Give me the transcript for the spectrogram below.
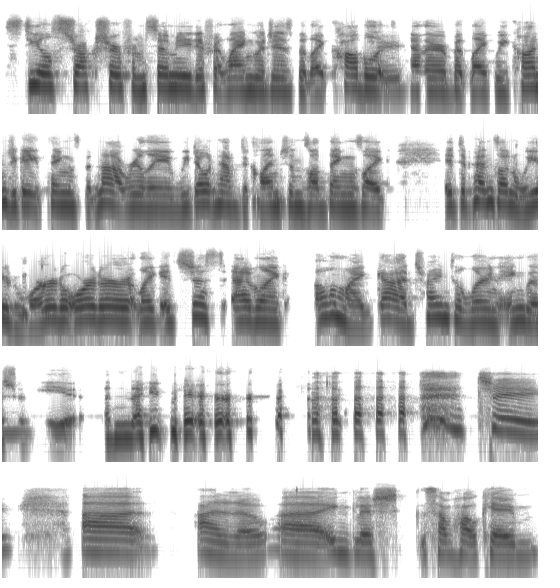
steal structure from so many different languages, but like cobble it together. But like we conjugate things, but not really. We don't have declensions on things. Like it depends on weird word order. Like it's just I'm like, oh my god, trying to learn English would be a nightmare. True. Uh, I don't know. Uh, English somehow came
